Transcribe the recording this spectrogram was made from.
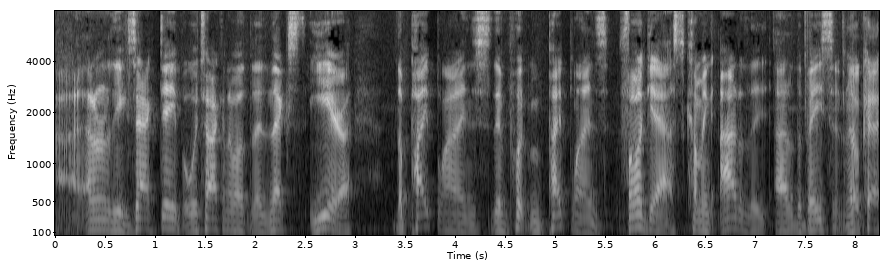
I don't know the exact date, but we're talking about the next year. The pipelines they're putting pipelines for gas coming out of the out of the basin. Okay.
